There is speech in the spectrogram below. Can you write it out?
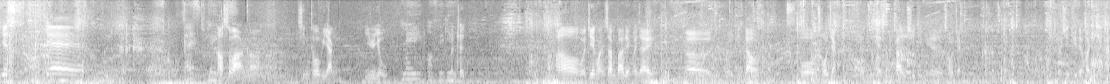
Yes, yes, yeah！好爽啊！新托比昂一日游.完成。然后我今天晚上八点会在呃我的频道直播抽奖，就之前八十七订阅的抽奖，有兴趣的欢迎来看。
